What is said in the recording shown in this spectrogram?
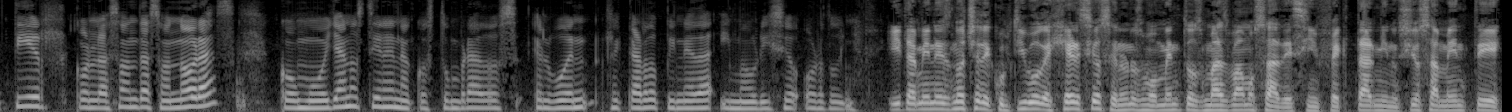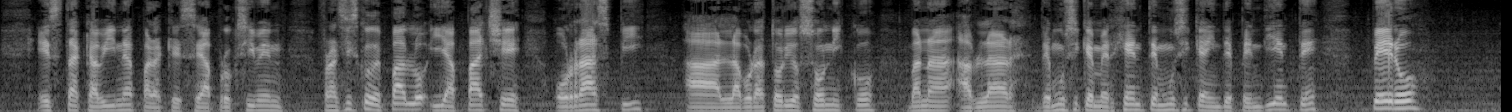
con las ondas sonoras, como ya nos tienen acostumbrados el buen Ricardo Pineda y Mauricio Orduña. Y también es noche de cultivo de ejercios. En unos momentos más vamos a desinfectar minuciosamente esta cabina para que se aproximen Francisco de Pablo y Apache o Raspi al laboratorio sónico. Van a hablar de música emergente, música independiente, pero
